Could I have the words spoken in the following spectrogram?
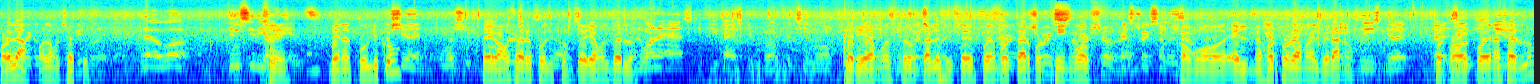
oh, hola, hola muchachos. Sí. ¿Ven al público? Vamos a ver el público. Deberíamos verlo. Queríamos preguntarles si ustedes pueden votar por Teen Wolf como el mejor programa del verano. Por favor, pueden hacerlo.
